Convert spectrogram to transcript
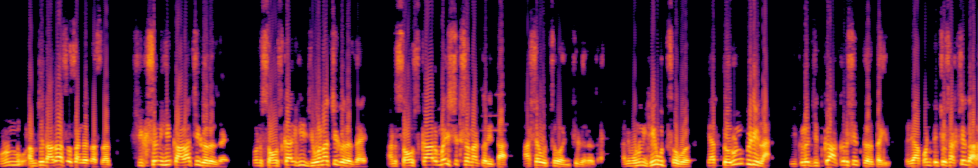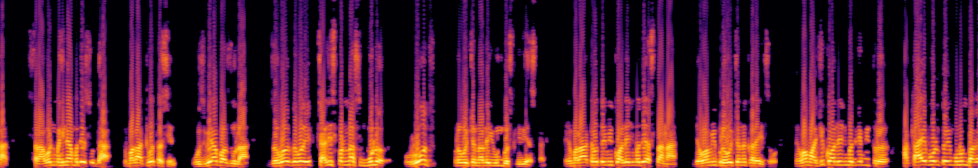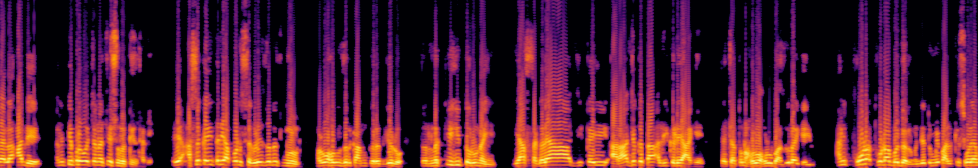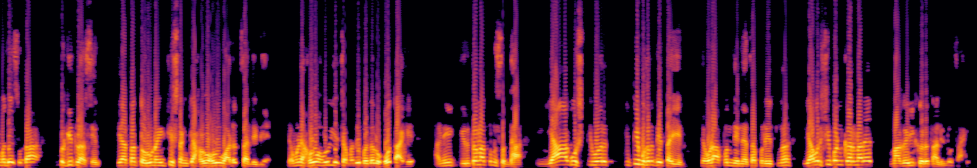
म्हणून आमचे दादा असं सांगत असतात शिक्षण ही काळाची गरज आहे पण संस्कार ही जीवनाची गरज आहे आणि संस्कारमय शिक्षणाकरिता अशा उत्सवांची गरज आहे. आणि म्हणून ही उत्सव या तरुण पिढीला इकडे जितकं आकर्षित करता येईल म्हणजे आपण त्याचे साक्षीदार आहात. श्रावण महिन्यामध्ये सुद्धा तुम्हाला आठवत असेल उजव्या बाजूला जवळजवळ एक चाळीस पन्नास मुलं रोज प्रवचनाला येऊन बसलेली असतात. म्हणजे मला आठवतं मी कॉलेजमध्ये असताना जेव्हा मी प्रवचन करायचो तेव्हा माझी कॉलेजमधले मित्र हा काय बोलतोय म्हणून बघायला आले आणि ते प्रवचनाचे श्रोते झाले. हे असं काहीतरी आपण सगळेजणच मिळून हळूहळू जर काम करत गेलो तर नक्की ही तरुणाई या सगळ्या जी काही अराजकता अलीकडे आहे त्याच्यातून हळूहळू बाजूला येईल. आणि थोडा थोडा बदल म्हणजे तुम्ही पालखी सोहळ्यामध्ये सुद्धा बघितलं असेल की आता तरुणाईची संख्या हळूहळू वाढत चाललेली आहे. त्यामुळे हळूहळू याच्यामध्ये बदल होत आहे. आणि कीर्तनातून सुद्धा या गोष्टीवर किती भर देता येईल तेवढा आपण देण्याचा प्रयत्न यावर्षी पण करणार आहेत मागही करत आलेलोच आहे.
